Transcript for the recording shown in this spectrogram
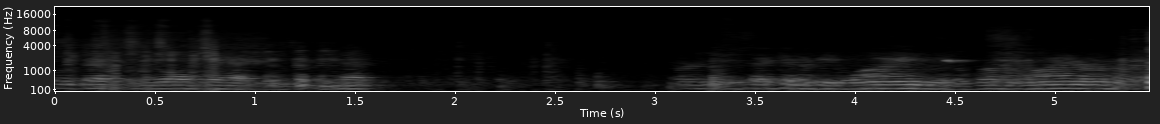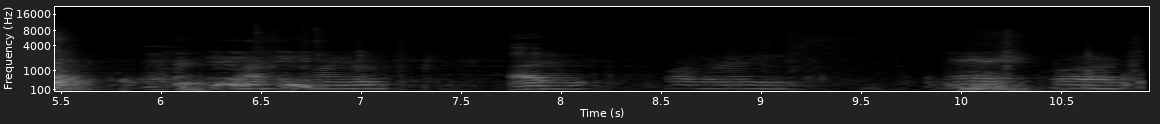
Going back to the well pad, and that, or is that gonna be lined with a rubber liner, plastic liner? Uh, And are there any ash products,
